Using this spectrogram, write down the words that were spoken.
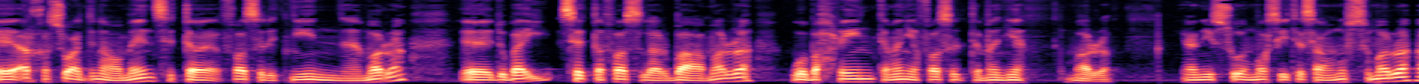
آه أرخص سوق عندنا عمان 6.2 مرة. آه دبي 6.4 مرة. وبحرين 8.8 مرة. يعني السوق المصري تسعة ونص مرة.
